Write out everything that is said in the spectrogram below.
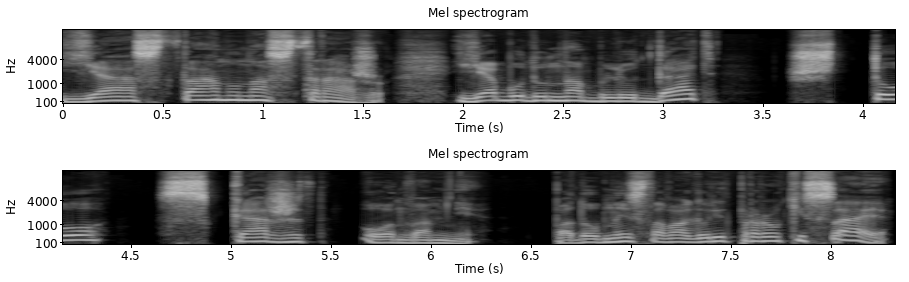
«Я стану на стражу, я буду наблюдать, что скажет Он во мне». Подобные слова говорит пророк Исаия.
